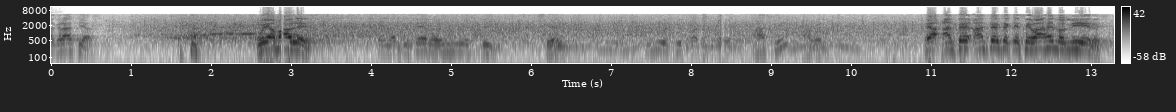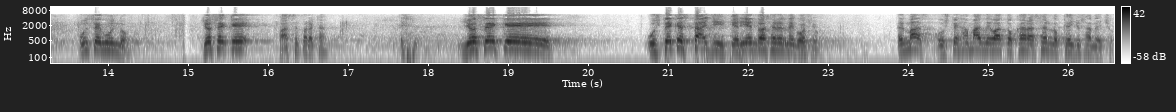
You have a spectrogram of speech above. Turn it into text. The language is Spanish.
Muchas gracias. Muy amables. El lapicero, un USB. ¿Sí? Un USB para. Ah, sí. Ah, bueno. Vea, antes, antes de que se bajen los líderes, un segundo. Yo sé que, pase para acá. Yo sé que usted que está allí queriendo hacer el negocio, es más, usted jamás le va a tocar hacer lo que ellos han hecho.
